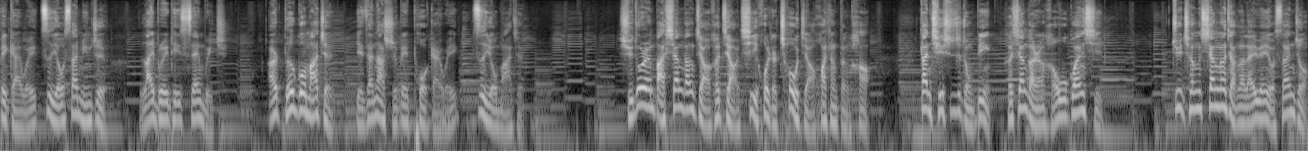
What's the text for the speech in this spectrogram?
被改为自由三明治 （Liberty Sandwich），而德国麻疹也在那时被迫改为自由麻疹。许多人把香港脚和脚气或者臭脚画上等号，但其实这种病和香港人毫无关系。据称，香港脚的来源有三种。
